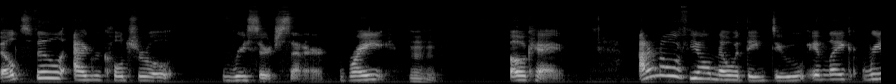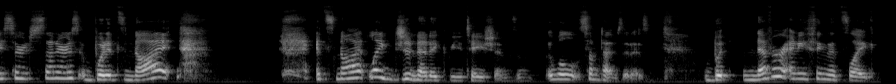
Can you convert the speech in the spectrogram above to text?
Beltsville Agricultural Research Center, right? Mhm. Okay. I don't know if y'all know what they do in like research centers, but it's not it's not like genetic mutations. Well, sometimes it is. But never anything that's like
